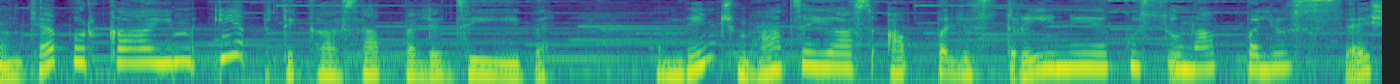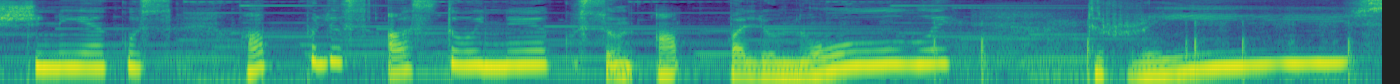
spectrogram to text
Un ķeburkājiem iepatikās apaļa dzīve, un viņš mācījās apaļus trīniekus un apaļus sešniekus, apaļus astoņniekus un apaļu nulli, trīs,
